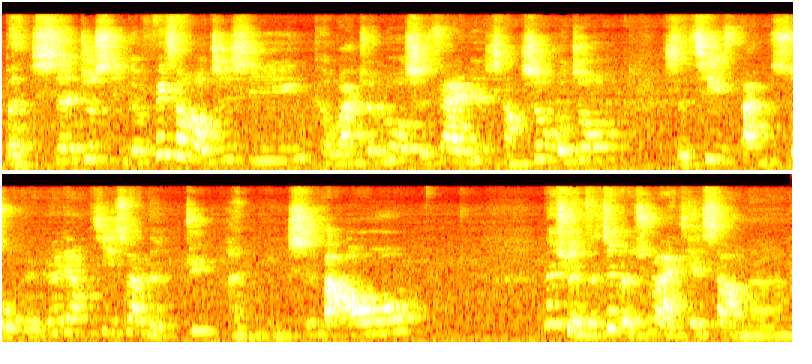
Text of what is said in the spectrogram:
本身就是一个非常好执行，可完全落实在日常生活中。舍弃繁琐的热量计算的均衡饮食法哦。那选择这本书来介绍呢，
